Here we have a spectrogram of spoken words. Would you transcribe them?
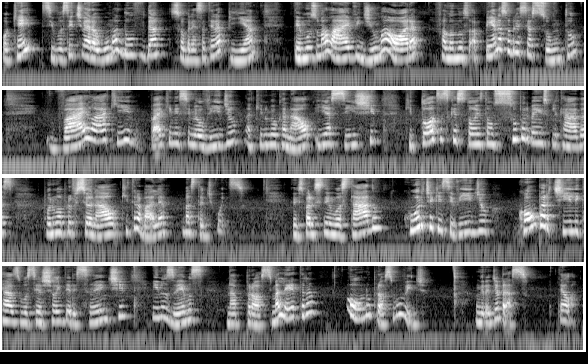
ok? Se você tiver alguma dúvida sobre essa terapia, temos uma live de uma hora falando apenas sobre esse assunto. Vai lá aqui, vai aqui nesse meu vídeo, aqui no meu canal e assiste, que todas as questões estão super bem explicadas por uma profissional que trabalha bastante com isso. Eu espero que vocês tenham gostado. Curte aqui esse vídeo, compartilhe caso você achou interessante e nos vemos na próxima letra ou no próximo vídeo. Um grande abraço. Até lá.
